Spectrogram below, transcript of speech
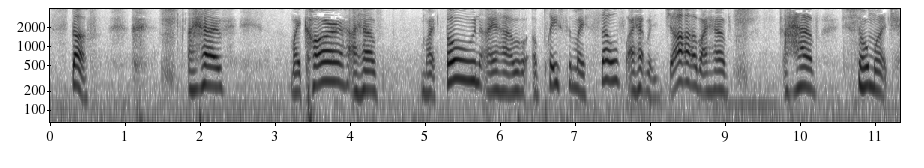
stuff. I have my car, I have my phone, I have a place to myself, I have a job, I have I have so much.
